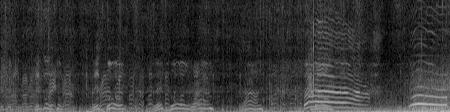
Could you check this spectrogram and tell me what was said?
Let's go. Run, run, run. Let's go. Let's go. Let's Run, go. run, faster, faster, Let's faster, go. faster, Run. Run. faster, faster. Ah!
